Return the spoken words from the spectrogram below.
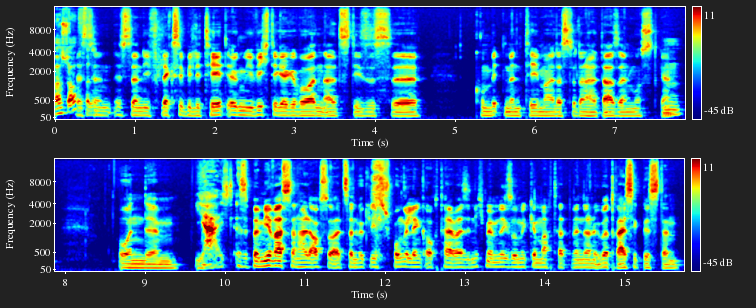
Warst du auch ist dann, ist dann die Flexibilität irgendwie wichtiger geworden als dieses äh, Commitment-Thema, dass du dann halt da sein musst, gell? Mhm. Und ähm, ja, ich, also bei mir war es dann halt auch so, als dann wirklich das Sprunggelenk auch teilweise nicht mehr so mitgemacht hat, wenn du dann über 30 bist, dann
